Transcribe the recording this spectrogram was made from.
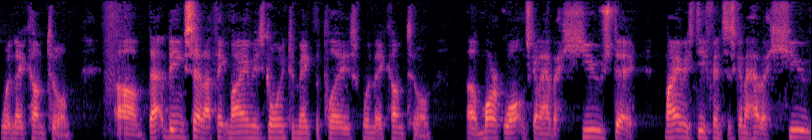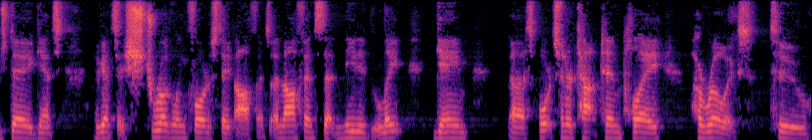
when they come to them. Um, that being said, I think Miami is going to make the plays when they come to them. Uh, Mark Walton's going to have a huge day. Miami's defense is going to have a huge day against against a struggling Florida State offense, an offense that needed late game uh, SportsCenter top ten play heroics to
